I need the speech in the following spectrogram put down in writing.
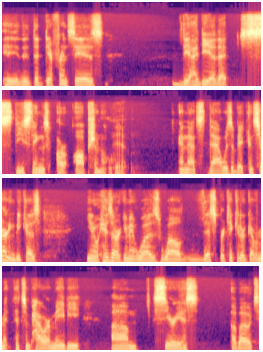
it, the difference is the idea that these things are optional. Yeah. And that's that was a bit concerning because you know his argument was well this particular government that's in power may be um, serious about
